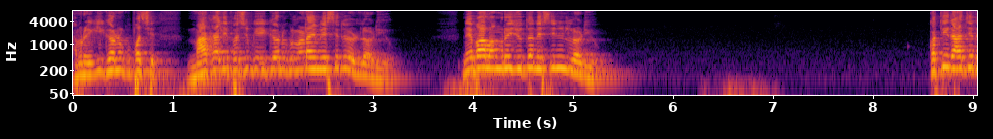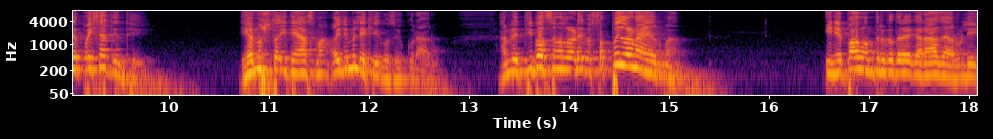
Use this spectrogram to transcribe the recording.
हाम्रो एकीकरणको पछि महाकाली पश्चिमको एकीकरणको लडाइँमा यसरी लडियो। नेपाल अङ्ग्रेज युद्ध यसरी नै लडियो। कति राज्यले पैसा दिन्थे? हेर्नुहोस् त इतिहासमा अहिले पनि लेखिएको छ यो कुराहरू। हामीले तिब्बतसँग लडेको सबै लडाइँहरूमा यी नेपाल अन्तर्गत रहेका राजाहरूले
